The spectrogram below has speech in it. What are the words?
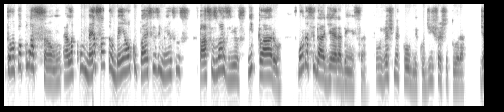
Então a população ela começa também a ocupar esses imensos espaços vazios. E claro, quando a cidade era densa, o investimento público de infraestrutura já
